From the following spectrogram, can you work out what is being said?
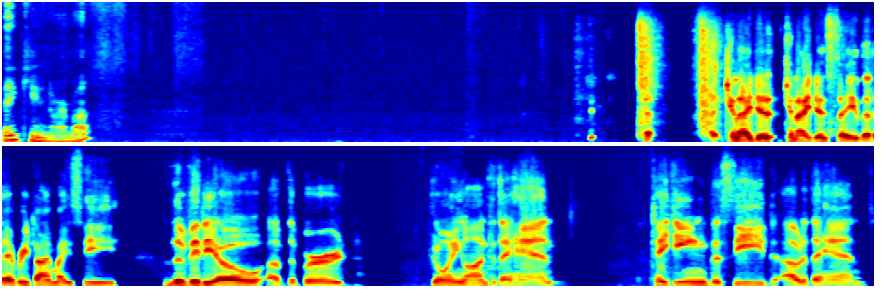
Thank you, Norma. Can I just, can I just say that every time I see the video of the bird going onto the hand, taking the seed out of the hand.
